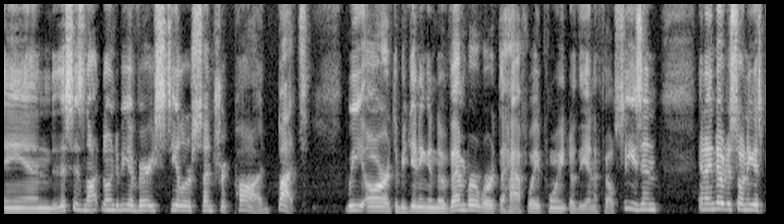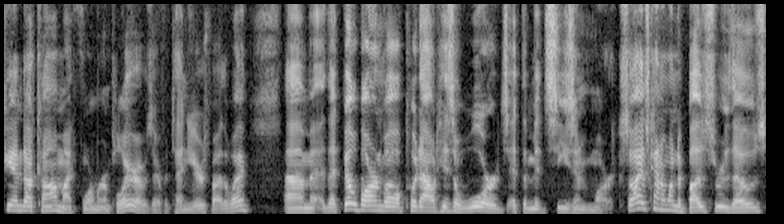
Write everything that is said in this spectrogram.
and this is not going to be a very Steeler centric pod, but we are at the beginning of November. We're at the halfway point of the NFL season. And I noticed on ESPN.com, my former employer, I was there for 10 years, by the way, um, that Bill Barnwell put out his awards at the midseason mark. So I just kind of wanted to buzz through those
